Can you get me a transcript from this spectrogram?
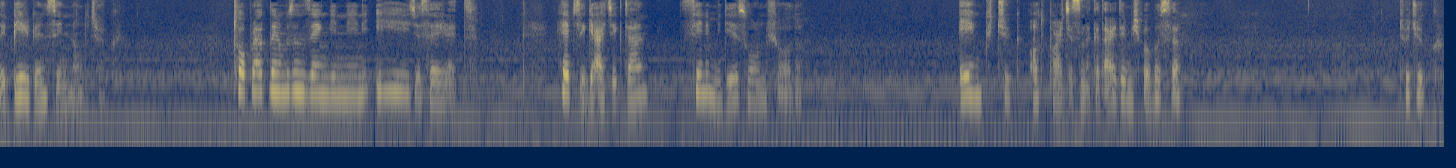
Ve bir gün senin olacak. Topraklarımızın zenginliğini iyice seyret. Hepsi gerçekten senin mi diye sormuş oğlu. En küçük ot parçasına kadar demiş babası. Çocuk,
